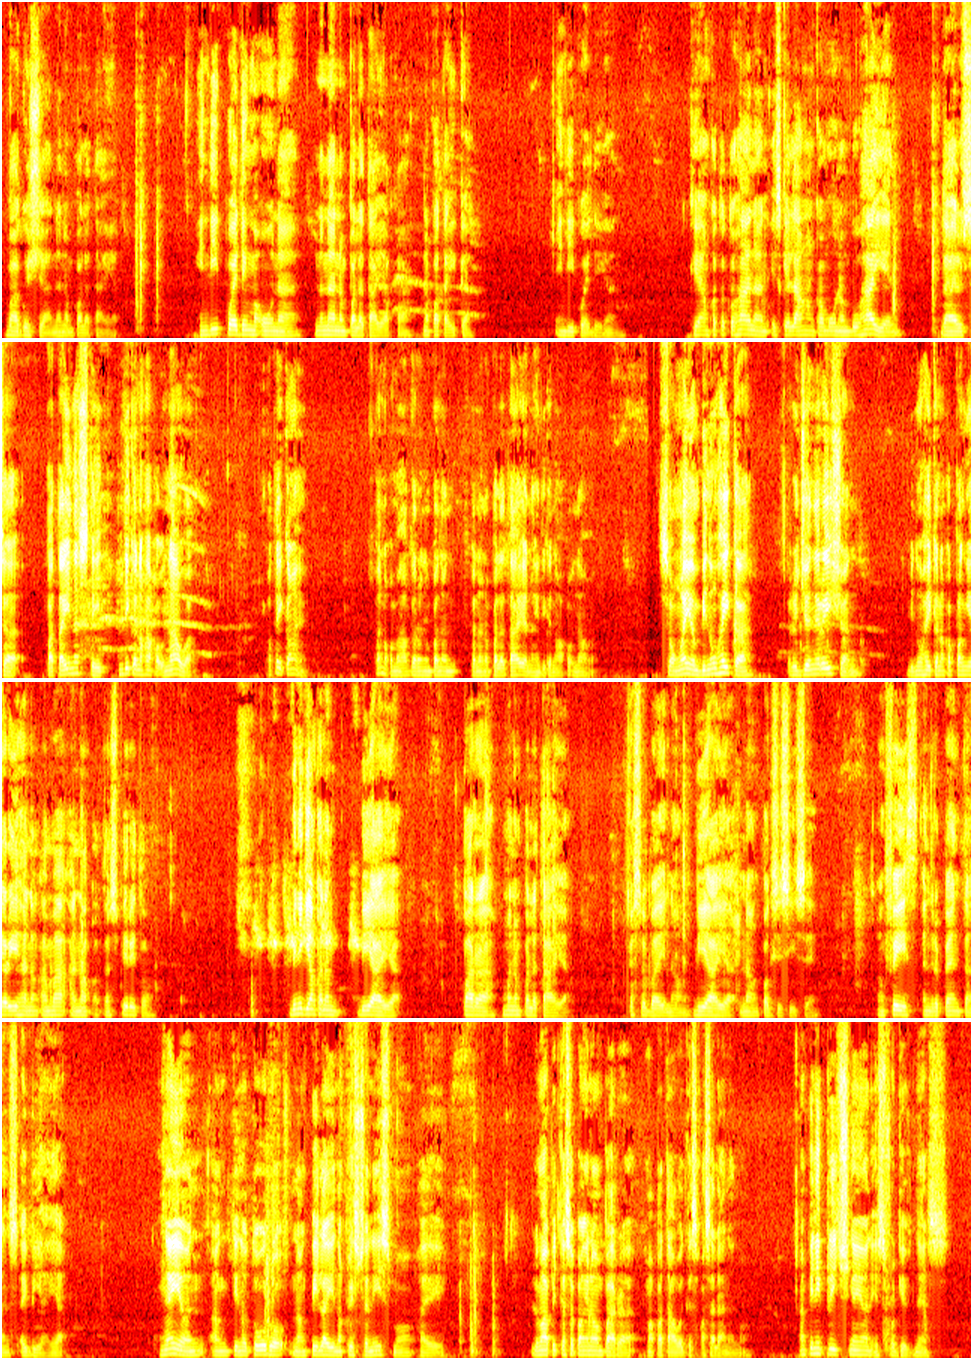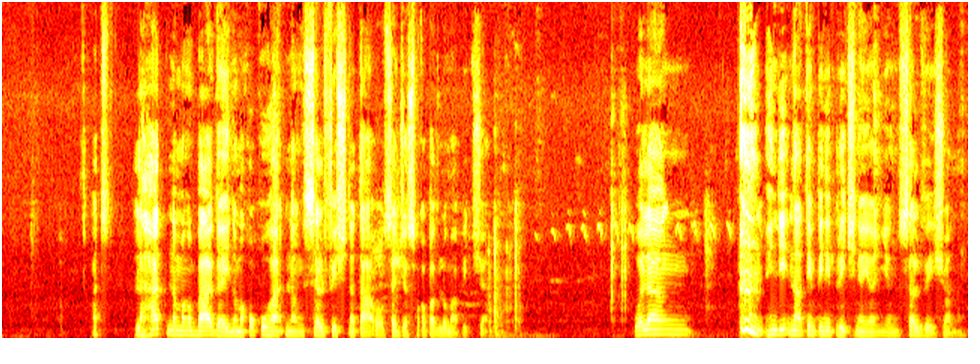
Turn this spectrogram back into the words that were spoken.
bago siya nanampalataya. Hindi pwedeng mauna nananampalataya ka, napatay ka. Hindi pwede yan. Kaya ang katotohanan is kailangan ka munang buhayin dahil sa patay na state, hindi ka nakakaunawa. Patay ka nga eh. Paano ka makakaroon ng panan- pananampalataya na hindi ka nakakaunawa? So ngayon, binuhay ka, regeneration, binuhay ka ng kapangyarihan ng Ama, Anak at ng Espiritu. Binigyan ka ng biyaya para manampalataya kasabay ng biyaya ng pagsisisi. Ang faith and repentance ay biyaya. Ngayon, ang tinuturo ng pilay ng Kristyanismo ay lumapit ka sa Panginoon para mapatawad ka sa kasalanan mo. Ang pinipreach ngayon is forgiveness. At lahat ng mga bagay na makukuha ng selfish na tao sa Diyos kapag lumapit siya. Walang hindi natin pinipreach ngayon yung salvation.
